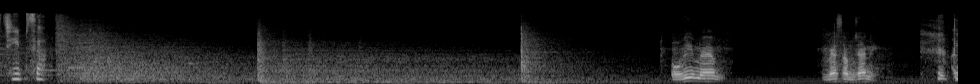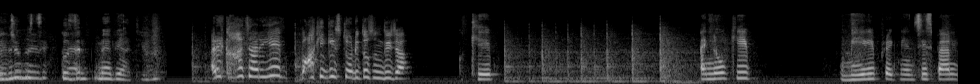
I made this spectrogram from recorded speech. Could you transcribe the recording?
अजीब सा। वो भी मैं मैं समझा नहीं। जो मैं कुछ दिन मैं भी आती हूँ। अरे कहाँ जा रही है? बाकी की स्टोरी तो सुनती जा। ओके आई नो कि मेरी प्रेगनेंसी स्पैन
